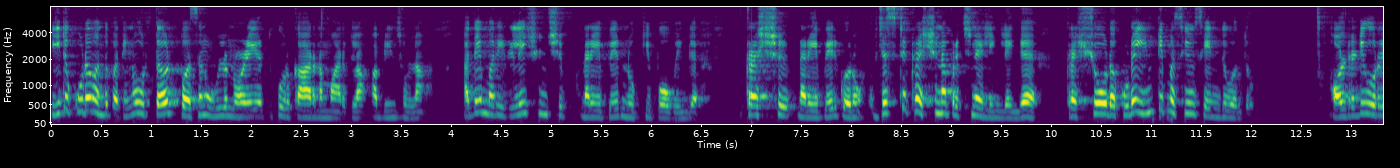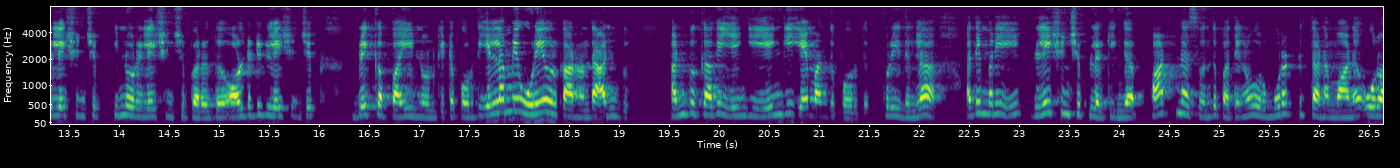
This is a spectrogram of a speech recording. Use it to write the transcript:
இது கூட வந்து பாத்தீங்கன்னா ஒரு தேர்ட் பர்சன் உள்ள நுழையறதுக்கு ஒரு காரணமா இருக்கலாம் அப்படின்னு சொல்லலாம். அதே மாதிரி ரிலேஷன்ஷிப் நிறைய பேர் நோக்கி போவீங்க. க்ரஷ் நிறைய பேருக்கு வரும். ஜஸ்ட் க்ரஷ்னா பிரச்சனை இல்லைங்களேங்க. க்ரஷோட கூட இன்டிமசியும் சேர்ந்து வந்துடும் ஆல்ரெடி ஒரு ரிலேஷன்ஷிப் இன்னொரு ரிலேஷன்ஷிப் வருது. ஆல்ரெடி ரிலேஷன்ஷிப் பிரேக்கப் ஆகி இன்னொன்று கிட்ட போறது. எல்லாமே ஒரே ஒரு காரணம் தான் அன்பு. அன்புக்காக ஏங்கி ஏங்கி ஏமாந்து போறது. புரியுதுங்களா? அதே மாதிரி ரிலேஷன்ஷிப்ல இருக்கீங்க. பார்ட்னர்ஸ் வந்து பாத்தீங்கன்னா ஒரு முரட்டுத்தனமான ஒரு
